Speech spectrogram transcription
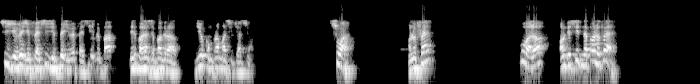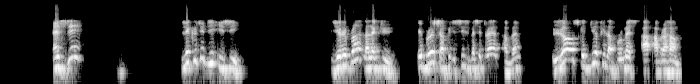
si je veux, je fais, si je peux, je vais faire, si je ne peux pas, ce n'est pas grave. Dieu comprend ma situation. Soit on le fait, ou alors on décide de ne pas le faire. Ainsi, l'Écriture dit ici, je reprends la lecture, Hébreu chapitre 6, verset 13 à 20, lorsque Dieu fit la promesse à Abraham,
